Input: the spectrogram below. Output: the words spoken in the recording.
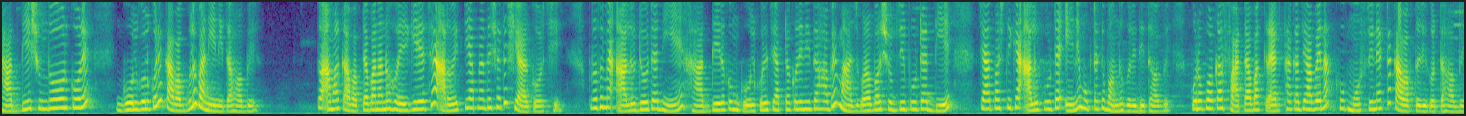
হাত দিয়ে সুন্দর করে গোল গোল করে কাবাবগুলো বানিয়ে নিতে হবে। তো আমার কাবাবটা বানানো হয়ে গিয়েছে, আরও একটি আপনাদের সাথে শেয়ার করছি। প্রথমে আলু ডোটা নিয়ে হাত দিয়ে এরকম গোল করে চ্যাপটা করে নিতে হবে। মাছ বরাবর সবজির পুরটা দিয়ে চারপাশ থেকে আলু পুরটা এনে মুখটাকে বন্ধ করে দিতে হবে। কোনো প্রকার ফাটা বা ক্র্যাক থাকা যাবে না, খুব মসৃণ একটা কাবাব তৈরি করতে হবে।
